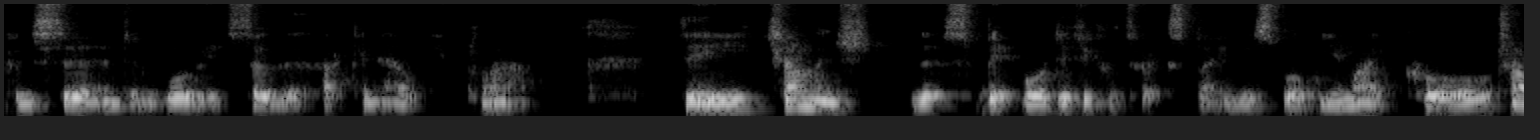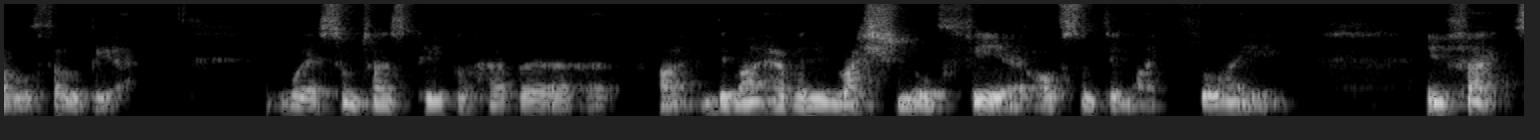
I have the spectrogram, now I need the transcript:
concerned and worried so that that can help you plan. The challenge that's a bit more difficult to explain is what you might call travel phobia where sometimes people have a, a, they might have an irrational fear of something like flying. In fact,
